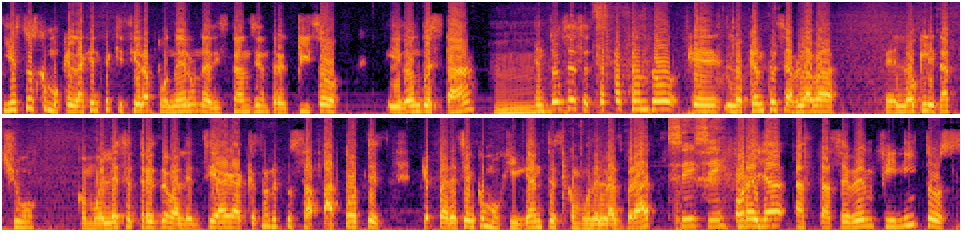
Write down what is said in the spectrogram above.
Y esto es como que la gente quisiera poner una distancia entre el piso y dónde está. Entonces está pasando que lo que antes se hablaba el Ugly Shoe, como el S3 de Valenciaga, que son estos zapatotes que parecían como gigantes, como de las Bratz. Sí, sí. Ahora ya hasta se ven finitos.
